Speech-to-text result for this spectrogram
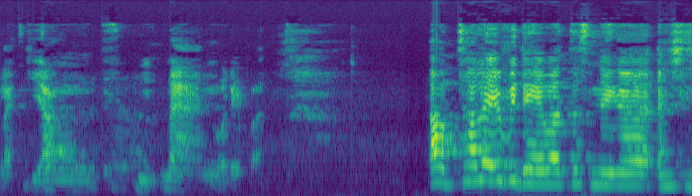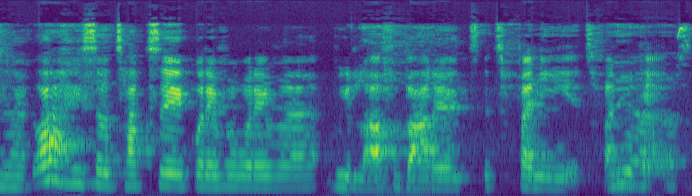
like young Yeah. man, whatever. I'll tell her every day about this nigga, and she's like, "Oh, he's so toxic, whatever, whatever." We laugh about it. It's funny. It's funny Yeah. games.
